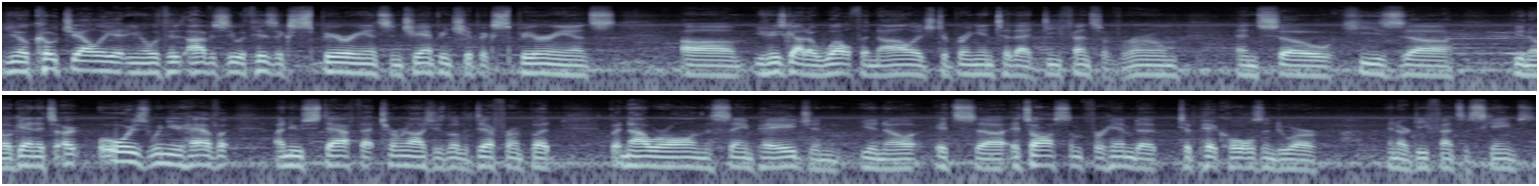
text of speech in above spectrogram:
you know, Coach Elliott, you know, with his, obviously with his experience and championship experience, um, you know, he's got a wealth of knowledge to bring into that defensive room, and so he's, uh, you know, again, it's always when you have a, a new staff, that terminology is a little different, but but now we're all on the same page, and you know, it's uh, it's awesome for him to, to pick holes into our in our defensive schemes.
